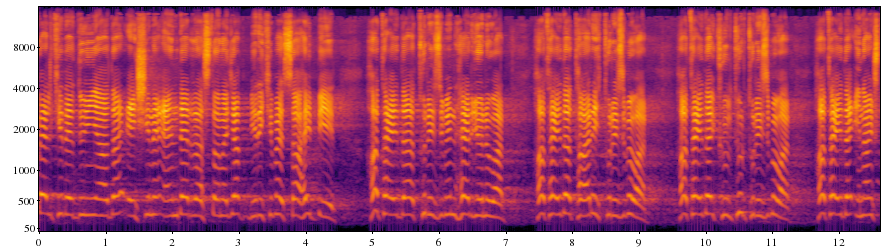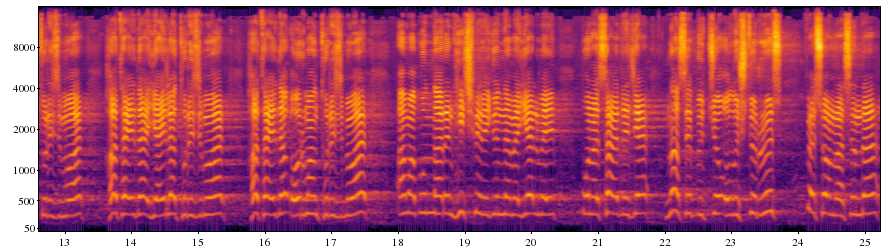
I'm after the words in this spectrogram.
belki de dünyada eşine ender rastlanacak birikime sahip bir il. Hatay'da turizmin her yönü var. Hatay'da tarih turizmi var. Hatay'da kültür turizmi var. Hatay'da inanç turizmi var. Hatay'da yayla turizmi var. Hatay'da orman turizmi var. Ama bunların hiçbiri gündeme gelmeyip buna sadece nasıl bütçe oluştururuz ve sonrasında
